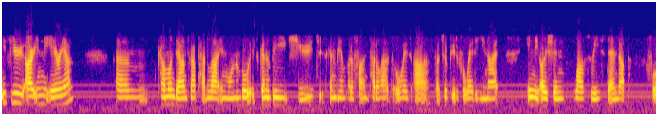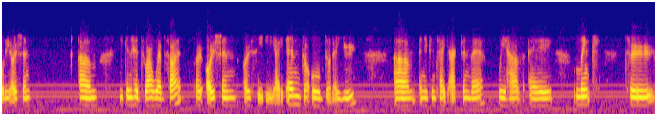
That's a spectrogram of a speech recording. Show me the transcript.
if you are in the area, um, come on down to our paddle out in Warrnambool. It's going to be huge. It's going to be a lot of fun. Paddle outs always are such a beautiful way to unite in the ocean whilst we stand up for the ocean. Um, you can head to our website, so ocean, O-C-E-A-N dot org dot au, um, and you can take action there. We have a link to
